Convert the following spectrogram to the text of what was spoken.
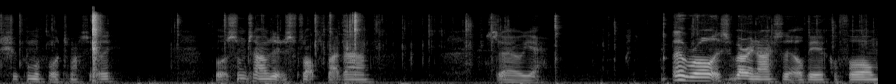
should come up automatically. But sometimes it just flops back down. So yeah. Overall, it's a very nice little vehicle form.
